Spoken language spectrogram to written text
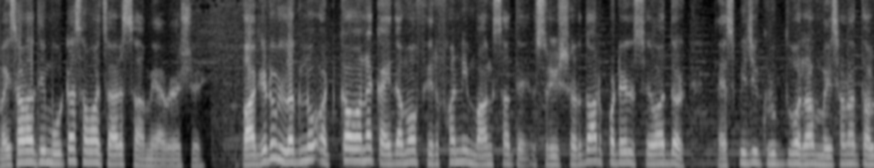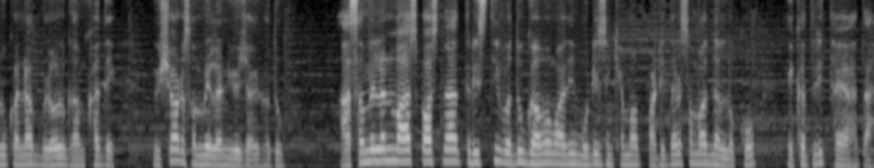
મહેસાણાથી મોટા સમાચાર સામે આવ્યા છે. ભાગેડુ લગ્નો અટકાવવાના કાયદામાં ફેરફારની માંગ સાથે શ્રી સરદાર પટેલ સેવાદળ એસપીજી ગ્રુપ દ્વારા મહેસાણા તાલુકાના બલોલ ગામ ખાતે વિશાળ સંમેલન યોજાયું હતું. આ સંમેલનમાં આસપાસના ત્રીસથી વધુ ગામોમાંથી મોટી સંખ્યામાં પાટીદાર સમાજના લોકો એકત્રિત થયા હતા.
